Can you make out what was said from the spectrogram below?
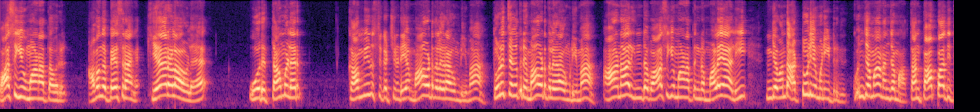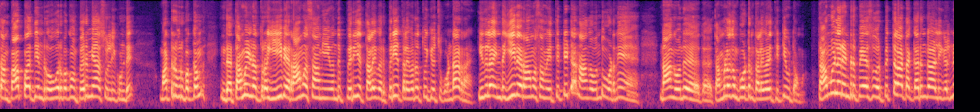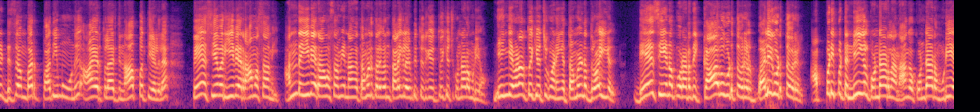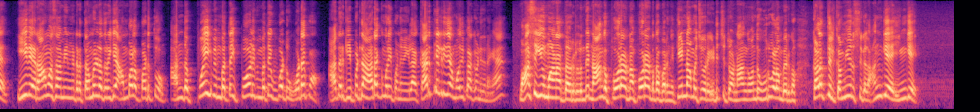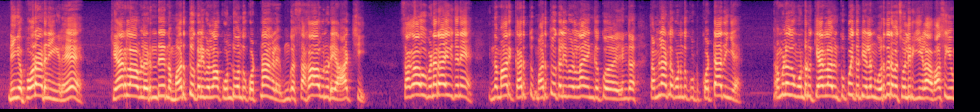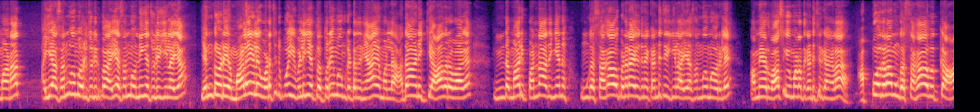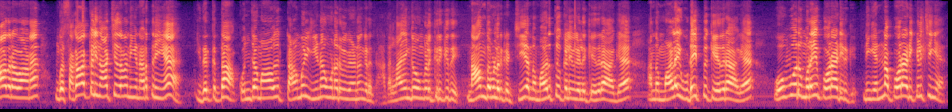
வாசுகி உமானாத் அவர்கள் அவங்க பேசுகிறாங்க கேரளாவில் ஒரு தமிழர் கம்யூனிஸ்ட் கட்சியினுடைய மாவட்ட தலைவராக முடியுமா? தொழிற்சங்கத்துடைய மாவட்ட தலைவராக முடியுமா? ஆனால் இந்த வாசுகி மாநாத்துங்கிற மலையாளி இங்கே வந்து அட்டூழியம் பண்ணிகிட்டு இருக்கு. கொஞ்சமா நஞ்சமா தான் பாப்பாத்தி தான் பாப்பாத்தி என்று ஒவ்வொரு பக்கம் பெருமையாக சொல்லி கொண்டு மற்றொரு பக்கம் இந்த தமிழ்நத்துறை ஈவே ராமசாமியை வந்து பெரிய தலைவர் பெரிய தலைவர்னு தூக்கி வச்சு கொண்டாடுறேன். இதில் இந்த ஈவே ராமசாமியை திட்டிட்டா நாங்கள் வந்து உடனே நாங்கள் வந்து தமிழகம் போற்றும் தலைவரை திட்டி விட்டோம். தமிழர் என்று பேசுவோர் பித்தலாட்ட கருங்காலிகள்னு டிசம்பர் பதிமூணு ஆயிரத்தி தொள்ளாயிரத்தி நாற்பத்தி ஏழில் பேசியவர் ஈவே ராமசாமி. அந்த ஈவே ராமசாமி நாங்கள் தமிழ் தலைவர் தலைகளை எப்படி தூக்கி தூக்கி வச்சு கொண்டாட முடியும்? நீங்கள் வேணால் தூக்கி வச்சுக்கோங்க நீங்கள் தமிழ் துரோகிகள். தேசிய இன போராட்டத்தை காவு கொடுத்தவர்கள் பலி கொடுத்தவர்கள் அப்படிப்பட்ட நீங்கள் கொண்டாடலாம் நாங்க கொண்டாட முடியாது. ஈவே ராமசாமி என்கிற தமிழ் துறையை அம்பலப்படுத்துவோம். அந்த பொய் பிம்பத்தை போலி பிம்பத்தை போட்டு உடைப்போம். அதற்கு இப்படி தான் அடக்குமுறை பண்ணுவீங்களா? கருத்தியல் ரீதியாக மோதி பார்க்க வேண்டியதுங்க வாசிகு அவர்கள் வந்து நாங்க போராடின போராட்டத்தை பாருங்க. தீண்டாமை இடிச்சிட்டோம். நாங்க வந்து ஊர்வலம் போயிருக்கோம். களத்தில் கம்யூனிஸ்டுகள் அங்கே இங்கே. நீங்க போராடினீங்களே. கேரளாவிலிருந்து இந்த மருத்துவ கழிவுகள்லாம் கொண்டு வந்து கொட்டினாங்களே. உங்க சகாவினுடைய ஆட்சி. சகாவு பினராயி விஜயனே இந்த மாதிரி கருத்து மருத்துவ கழிவுகள்லாம் எங்கள் எங்கள் தமிழ்நாட்டில் கொண்டு வந்து கொட்டாதீங்க. தமிழகம் ஒன்று கேரளாவின் குப்பை தொட்டி ஒரு தடவை சொல்லியிருக்கீங்களா வாசுகிமானாத் ஐயா சண்முகம் அவர்கள் சொல்லியிருப்பா ஐயா சண்முகம் நீங்கள் சொல்லியிருக்கீங்களா ஐயா? எங்களுடைய மலைகளை உடச்சிட்டு போய் விளிங்கத்தில் துறைமுகம் கட்டுறது நியாயம் அல்ல. அதானிக்கு ஆதரவாக இந்த மாதிரி பண்ணாதீங்கன்னு உங்கள் சகாவு பினராயி விஜயனை கண்டிச்சிருக்கீங்களா ஐயா சண்முகம் அவர்களே? அம்மையார் வாசுகிமானத்தை கண்டிச்சிருக்காங்களா? அப்போதெல்லாம் உங்கள் சகாவுக்கு ஆதரவான உங்கள் சகாக்களின் ஆட்சியை தானே நீங்கள் நடத்துனீங்க? இதற்குத்தான் கொஞ்சமாவது தமிழ் இன உணர்வு வேணுங்கிறது. அதெல்லாம் எங்க உங்களுக்கு இருக்குது? நாம் தமிழர் கட்சி அந்த மருத்துவ கழிவுகளுக்கு எதிராக அந்த மலை உடைப்புக்கு எதிராக ஒவ்வொரு முறையும் போராடி இருக்கு. நீங்க என்ன போராடி கிழிச்சிங்க?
